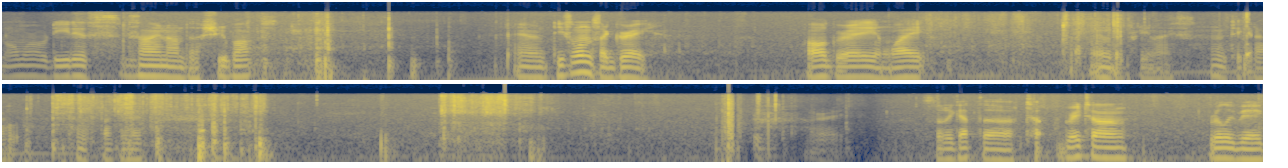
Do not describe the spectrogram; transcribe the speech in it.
Normal Adidas design on the shoebox. And these ones are gray all gray and white. And they're pretty nice. I'm gonna take it out. Kind of stuck in there. Alright. So they got the gray tongue really big.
